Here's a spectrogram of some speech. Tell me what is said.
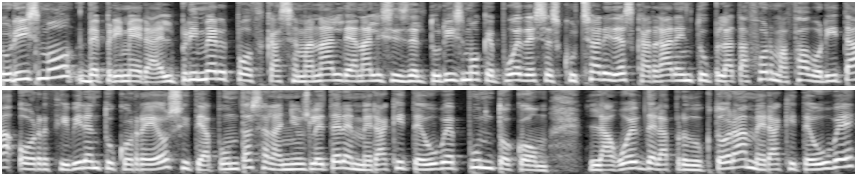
Turismo de primera, el primer podcast semanal de análisis del turismo que puedes escuchar y descargar en tu plataforma favorita o recibir en tu correo si te apuntas a la newsletter en merakitv.com, la web de la productora Meraki TV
